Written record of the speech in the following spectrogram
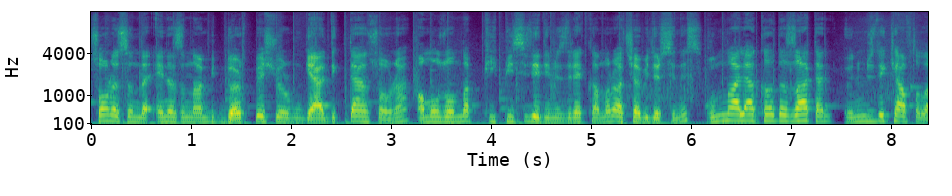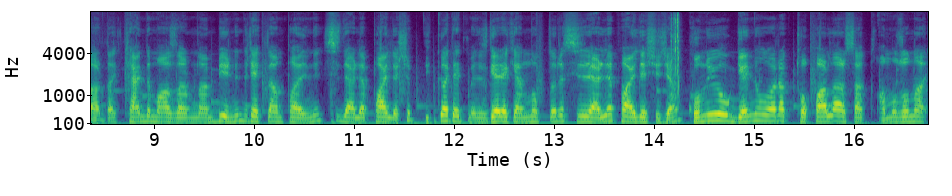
Sonrasında en azından bir 4-5 yorum geldikten sonra Amazon'da PPC dediğimiz reklamları açabilirsiniz. Bununla alakalı da zaten önümüzdeki haftalarda kendi mağazalarımdan birinin reklam panelini sizlerle paylaşıp dikkat etmeniz gereken noktaları sizlerle paylaşacağım. Konuyu genel olarak toparlarsak Amazon'a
